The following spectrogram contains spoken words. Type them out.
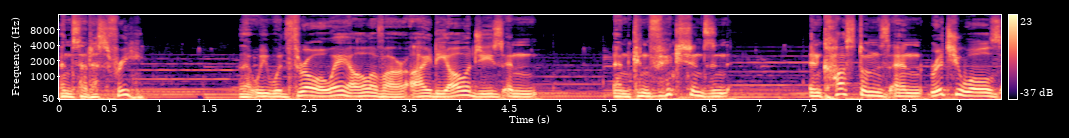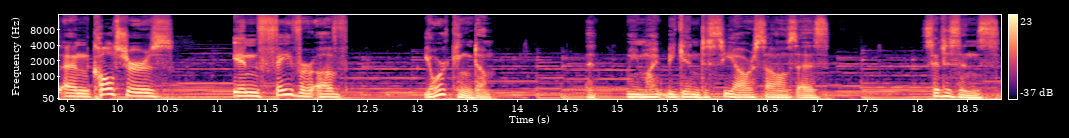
and set us free. That we would throw away all of our ideologies and and convictions and and customs and rituals and cultures in favor of your kingdom. That we might begin to see ourselves as citizens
